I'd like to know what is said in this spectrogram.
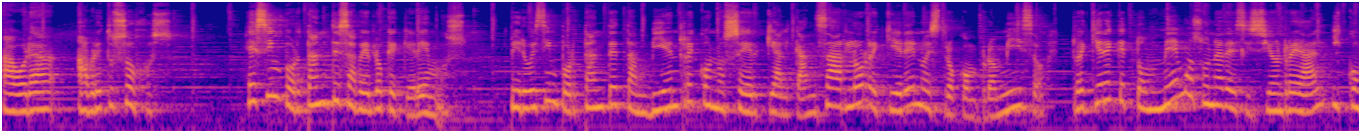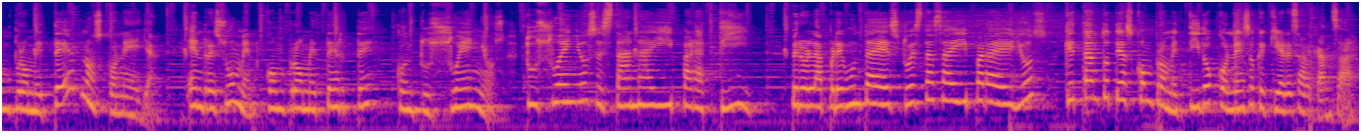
Ahora abre tus ojos. Es importante saber lo que queremos, pero es importante también reconocer que alcanzarlo requiere nuestro compromiso, requiere que tomemos una decisión real y comprometernos con ella. En resumen, comprometerte con tus sueños. Tus sueños están ahí para ti. Pero la pregunta es, ¿tú estás ahí para ellos? ¿Qué tanto te has comprometido con eso que quieres alcanzar?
